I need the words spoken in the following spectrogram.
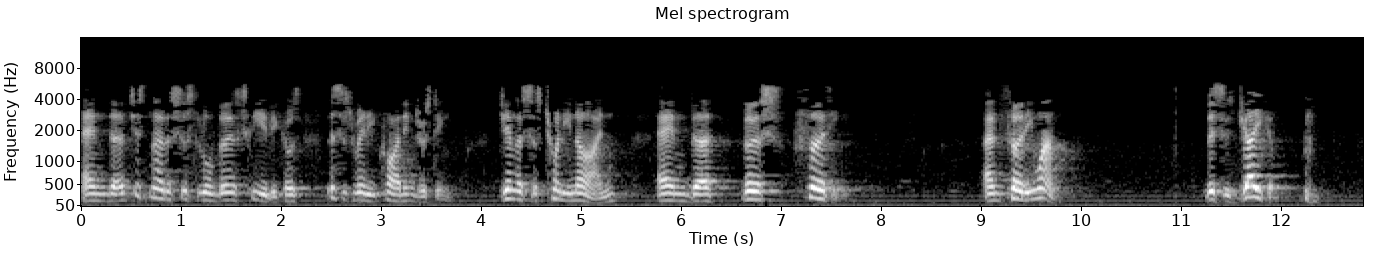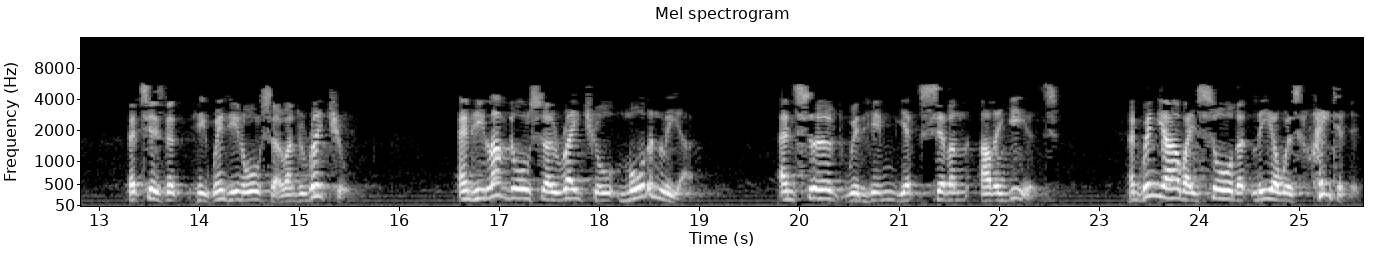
And uh, just notice this little verse here because this is really quite interesting. Genesis 29 and uh, verse 30 and 31. This is Jacob. that says that he went in also unto Rachel. And he loved also Rachel more than Leah, and served with him yet seven other years. And when Yahweh saw that Leah was hated,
